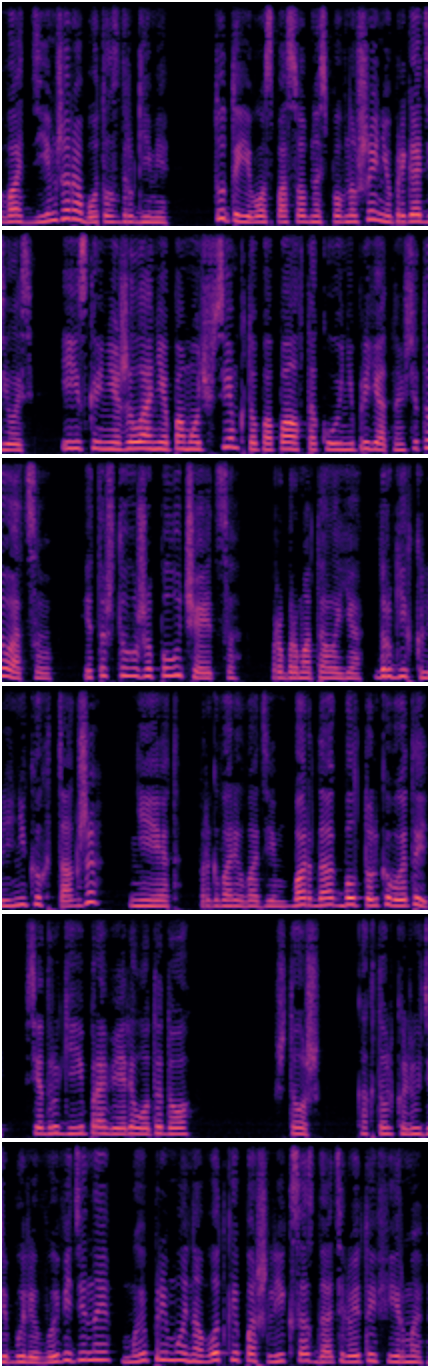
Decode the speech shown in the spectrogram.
Вадим же работал с другими. Тут и его способность по внушению пригодилась и искреннее желание помочь всем, кто попал в такую неприятную ситуацию. «Это что уже получается?» – пробормотала я. «В других клиниках так же?» «Нет», – проговорил Вадим. «Бардак был только в этой. Все другие проверил от и до». Что ж, как только люди были выведены, мы прямой наводкой пошли к создателю этой фирмы.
